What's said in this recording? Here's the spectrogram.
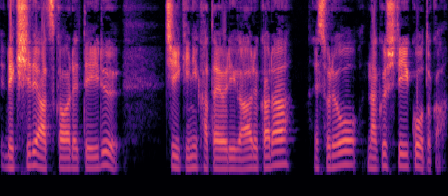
歴史で扱われている地域に偏りがあるから、それをなくしていこうとか、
